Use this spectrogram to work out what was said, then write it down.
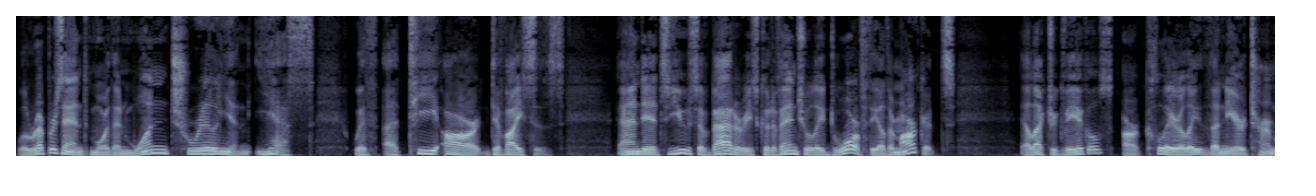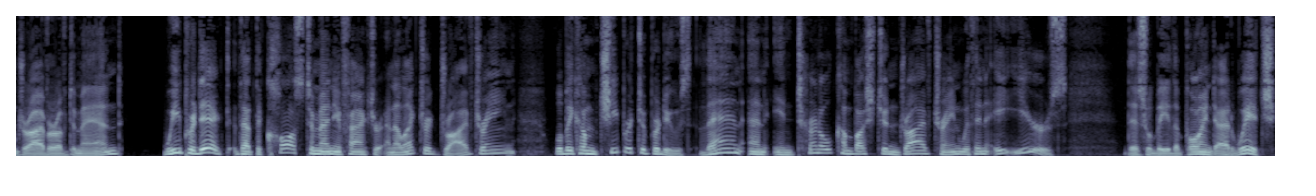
will represent more than 1 trillion, yes, with uh, a TR devices, and its use of batteries could eventually dwarf the other markets. Electric vehicles are clearly the near term driver of demand. We predict that the cost to manufacture an electric drivetrain will become cheaper to produce than an internal combustion drivetrain within eight years. This will be the point at which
